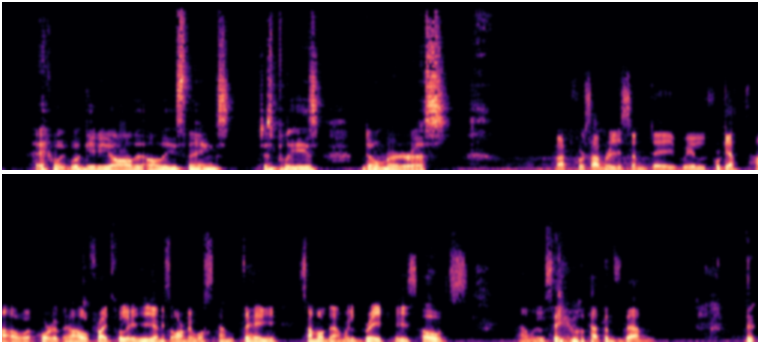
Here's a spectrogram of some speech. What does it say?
hey, we'll, we'll give you all the all these things. Just please don't murder us. But for some reason, they will forget how hor- how frightful he and his army was, and they, some of them, will break these oaths, and we'll see what happens then. The,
